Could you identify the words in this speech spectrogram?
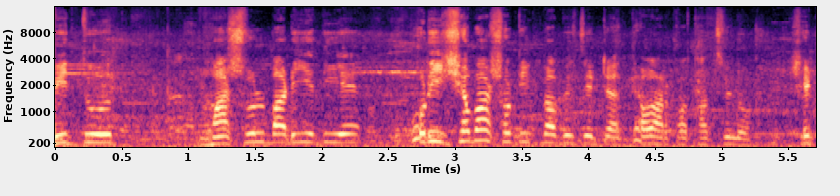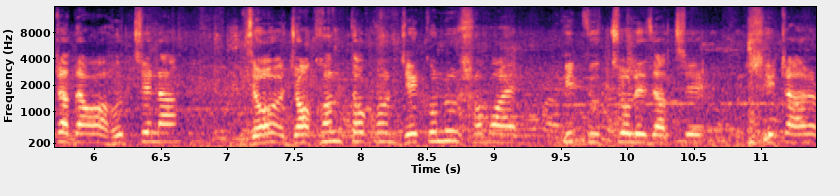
বিদ্যুৎ মাসুল বাড়িয়ে দিয়ে পরিষেবা সঠিকভাবে যেটা দেওয়ার কথা ছিল, সেটা দেওয়া হচ্ছে না। যখন তখন যে কোনো সময় বিদ্যুৎ চলে যাচ্ছে, সেটার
